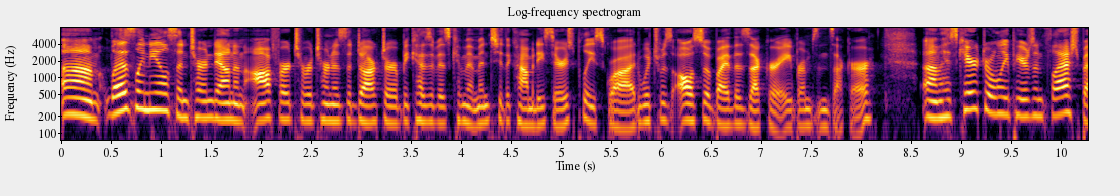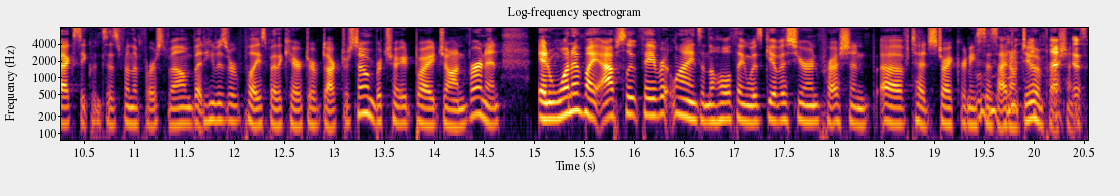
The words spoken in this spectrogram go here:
Um, Leslie Nielsen turned down an offer to return as the Doctor because of his commitment to the comedy series Police Squad, which was also by the Zucker, Abrams, and Zucker. Um, his character only appears in flashback sequences from the first film, but he was replaced by the character of Dr. Stone, portrayed by John Vernon. And one of my absolute favorite lines in the whole thing was, "Give us your impression of Ted Striker," and he says, "I don't do impressions,"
